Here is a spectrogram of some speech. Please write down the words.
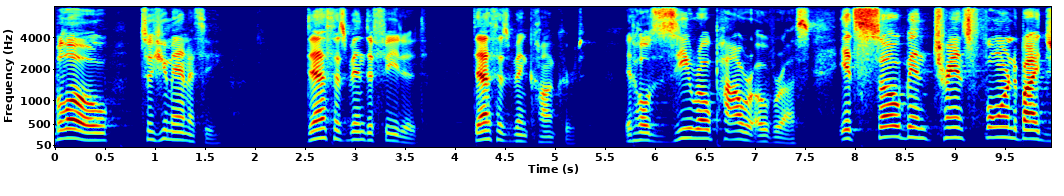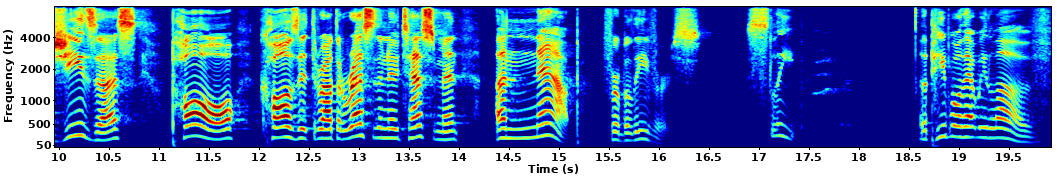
blow to humanity. Death has been defeated, death has been conquered. It holds zero power over us. It's so been transformed by Jesus. Paul calls it throughout the rest of the New Testament a nap for believers. Sleep. The people that we love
